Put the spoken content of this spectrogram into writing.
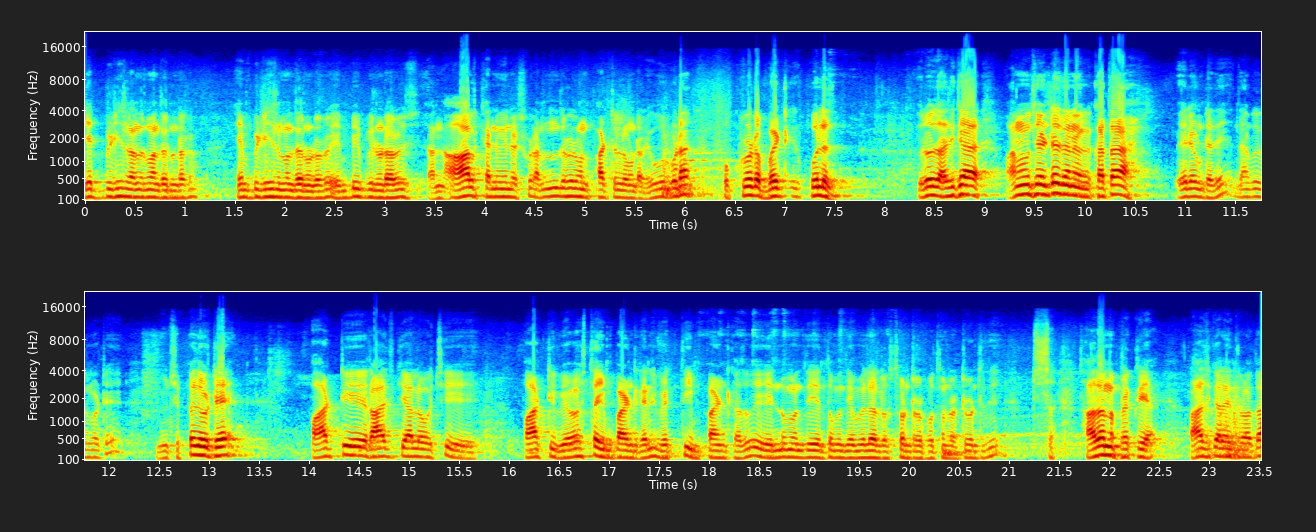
జెడ్పీటీసీలు అందరూ మన దగ్గర ఉన్నారు ఎంపీటీసీలు మన దగ్గర ఉన్నారు ఎంపీపీలు ఉన్నారు ఆల్ కన్వీనర్స్ కూడా అందరూ కూడా మన పార్టీలో ఉంటారు ఎవరు కూడా ఒక్కరు కూడా బయటికి పోలేదు. ఈరోజు అధిక అనౌన్స్ అంటే దాని కథ వేరే ఉంటుంది. దాని గురించి బట్టి మేము చెప్పేది ఒకటే పార్టీ రాజకీయాల్లో వచ్చి పార్టీ వ్యవస్థ ఇంపార్టెంట్ కానీ వ్యక్తి ఇంపార్టెంట్ కాదు. ఎన్నో మంది ఎంతోమంది ఎమ్మెల్యేలు వస్తుంటారు పోతుంటారు అటువంటిది సాధారణ ప్రక్రియ. రాజకీయాలు అయిన తర్వాత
